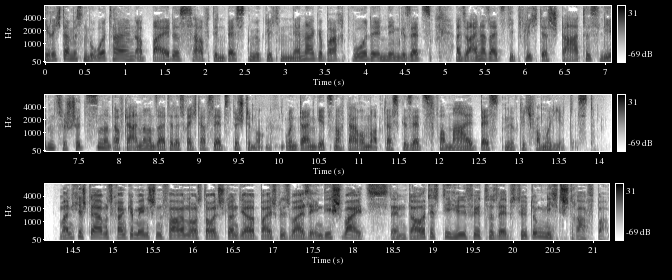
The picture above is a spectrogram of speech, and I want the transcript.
Die Richter müssen beurteilen, ob beides auf den bestmöglichen Nenner gebracht wurde in dem Gesetz. Also einerseits die Pflicht des Staates, Leben zu schützen und auf der anderen Seite das Recht auf Selbstbestimmung. Und dann geht es noch darum, ob das Gesetz formal bestmöglich formuliert ist. Manche sterbenskranke Menschen fahren aus Deutschland ja beispielsweise in die Schweiz, denn dort ist die Hilfe zur Selbsttötung nicht strafbar.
